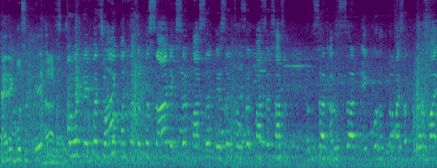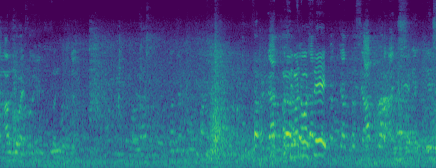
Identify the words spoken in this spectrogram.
डायरेक्ट बोल सकते हैं? चोपन्न पंचावन्न छप्पन साठ बाय सत्तर बाय अर्धे बाय सॉरी अस्सी बटा अस्सी. बेचाळीस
